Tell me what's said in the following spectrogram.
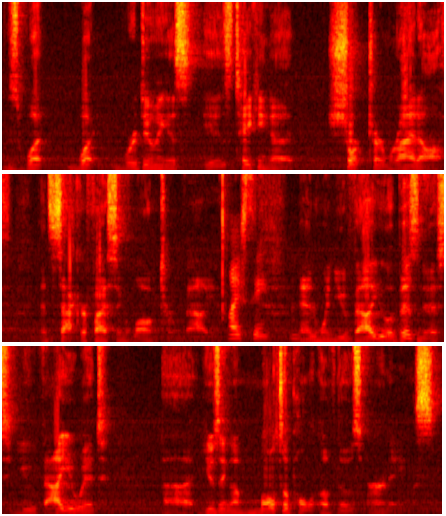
because what what we're doing is is taking a short-term write-off and sacrificing long-term value. I see. Mhm. And when you value a business, you value it uh, using a multiple of those earnings.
